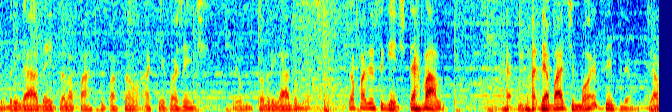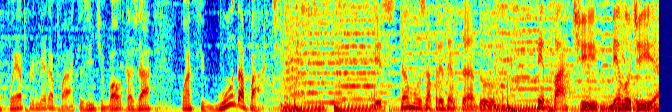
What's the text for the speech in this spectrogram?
Obrigado aí pela participação aqui com a gente. Eu muito obrigado mesmo. Deixa eu fazer o seguinte, intervalo. É, debate bom é sempre. Já foi a primeira parte. A gente volta já com a segunda parte. Estamos apresentando Debate Melodia.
